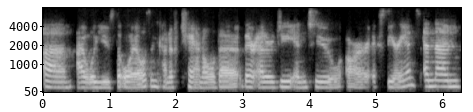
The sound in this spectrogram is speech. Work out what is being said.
um, I will use the oils and kind of channel the their energy into our experience. And then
